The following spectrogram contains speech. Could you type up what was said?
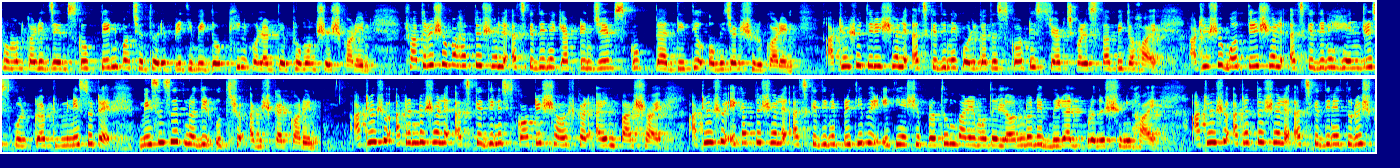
ভ্রমণকারী জেমস কুক তিন বছর ধরে পৃথিবীর দক্ষিণ গোলার্ধে ভ্রমণ শেষ করেন। সতেরোশো বাহাত্তর সালে আজকের দিনে ক্যাপ্টেন জেমস কুক তার দ্বিতীয় অভিযান শুরু করেন। আঠারোশো তিরিশ সালে আজকের দিনে কলকাতা স্কটিশ কলেজ স্থাপিত হয়। আঠারোশো বত্রিশ সালে আজকের দিনে হেনরি স্কুলক্রাফট মিনেসোটায় মিসিসিপ নদীর উৎস আবিষ্কার করেন। আঠারোশো আটান্ন সালে আজকের দিনে স্কটিশ সংস্কার আইন পাশ হয়। আঠারোশো একাত্তর সালে আজকের দিনে পৃথিবীর ইতিহাসে প্রথমবারের মতো লন্ডনে বিড়াল প্রদর্শনী হয়। আঠারোশো আটাত্তর সালে আজকের দিনে তুরস্ক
